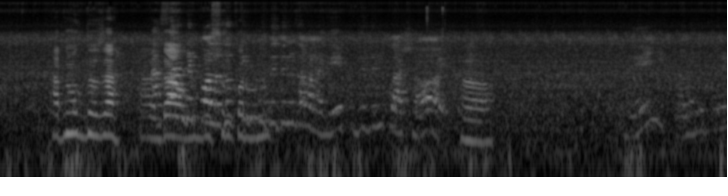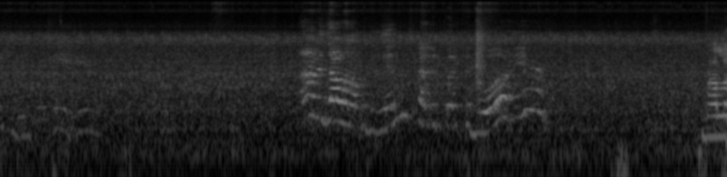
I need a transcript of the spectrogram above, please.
শুরু করি। আমি যাব না প্রতিদিন খালি পরীক্ষা দেবো এই ভালো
